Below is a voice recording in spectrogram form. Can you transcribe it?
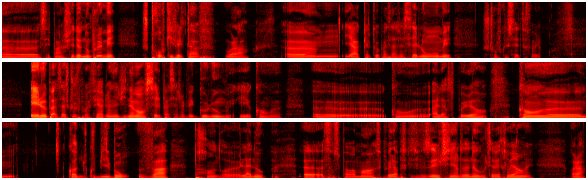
Euh, c'est pas un chef-d'œuvre non plus, mais je trouve qu'il fait le taf. Voilà. Euh, Il y a quelques passages assez longs, mais je trouve que c'est très bien. Et le passage que je préfère, bien évidemment, c'est le passage avec Gollum. Et quand, euh, quand alerte spoiler, hein, quand, quand du coup Bilbon va prendre euh, l'anneau. Euh, Enfin, c'est pas vraiment un spoiler parce que si vous avez le Seigneur des Anneaux, vous le savez très bien, mais voilà.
